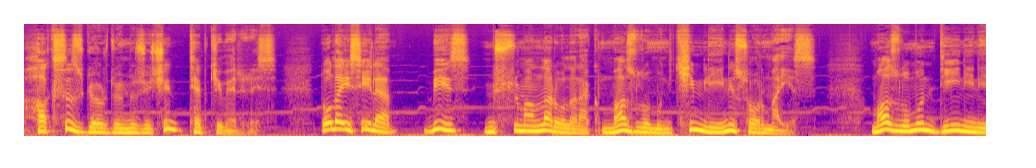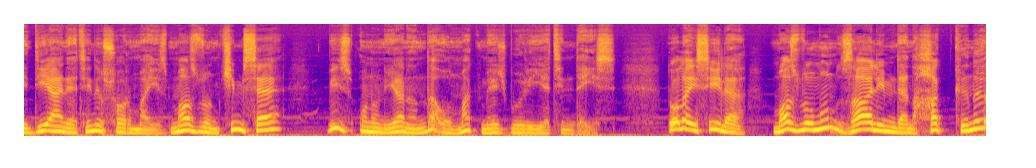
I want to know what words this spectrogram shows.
haksız gördüğümüz için tepki veririz. Dolayısıyla biz Müslümanlar olarak mazlumun kimliğini sormayız. Mazlumun dinini, diyanetini sormayız. Mazlum kimse biz onun yanında olmak mecburiyetindeyiz. Dolayısıyla mazlumun zalimden hakkını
